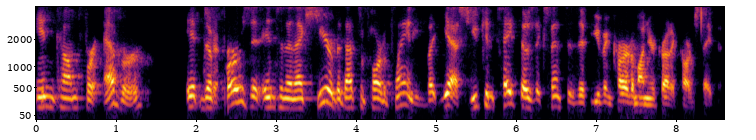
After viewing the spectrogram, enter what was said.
income forever. It defers it into the next year, but that's a part of planning. But yes, you can take those expenses if you've incurred them on your credit card statement.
